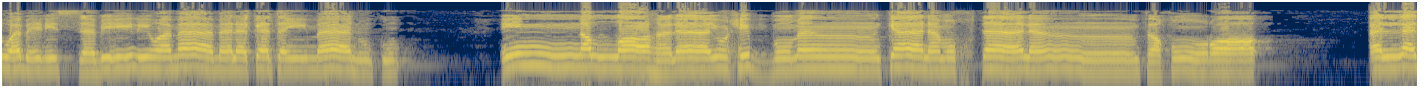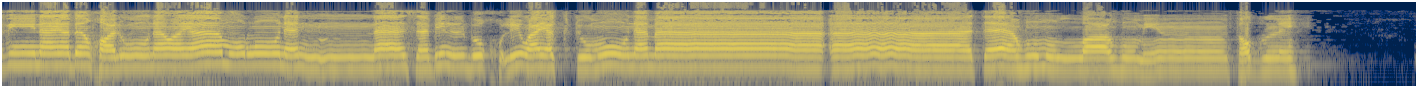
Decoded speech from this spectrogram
وابن السبيل وما ملكت أيمانكم إن الله لا يحب من كان مختالا فخورا الذين يبخلون ويامرون الناس بالبخل ويكتمون ما آتاهم الله من فضله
